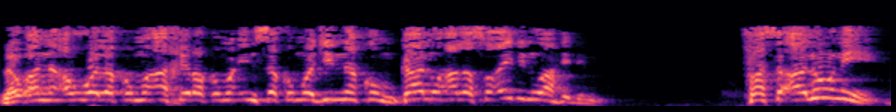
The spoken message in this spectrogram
lau anna awwalakum wa akhirakum wa insakum wa jinnakum kanu ala sa'idin wahidin. Fas'aluni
